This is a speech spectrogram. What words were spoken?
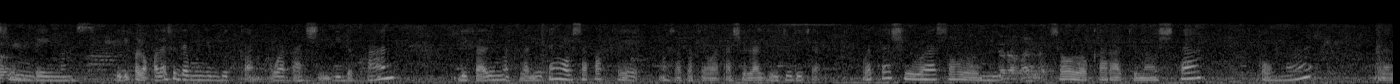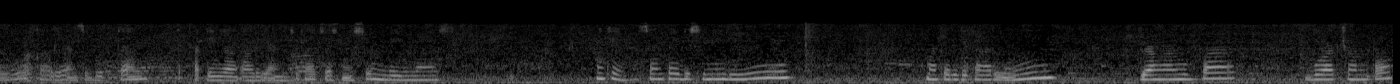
Sundeimas jadi kalau kalian sudah menyebutkan watashi di depan di kalimat selanjutnya nggak usah pakai nggak usah pakai watashi lagi. Jadi watashi wa solo ni. Solo karakimashita koma lalu kalian sebutkan tempat tinggal kalian. Ciracas ni Sundeimas oke okay, sampai di sini dulu materi kita hari ini. Jangan lupa buat contoh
